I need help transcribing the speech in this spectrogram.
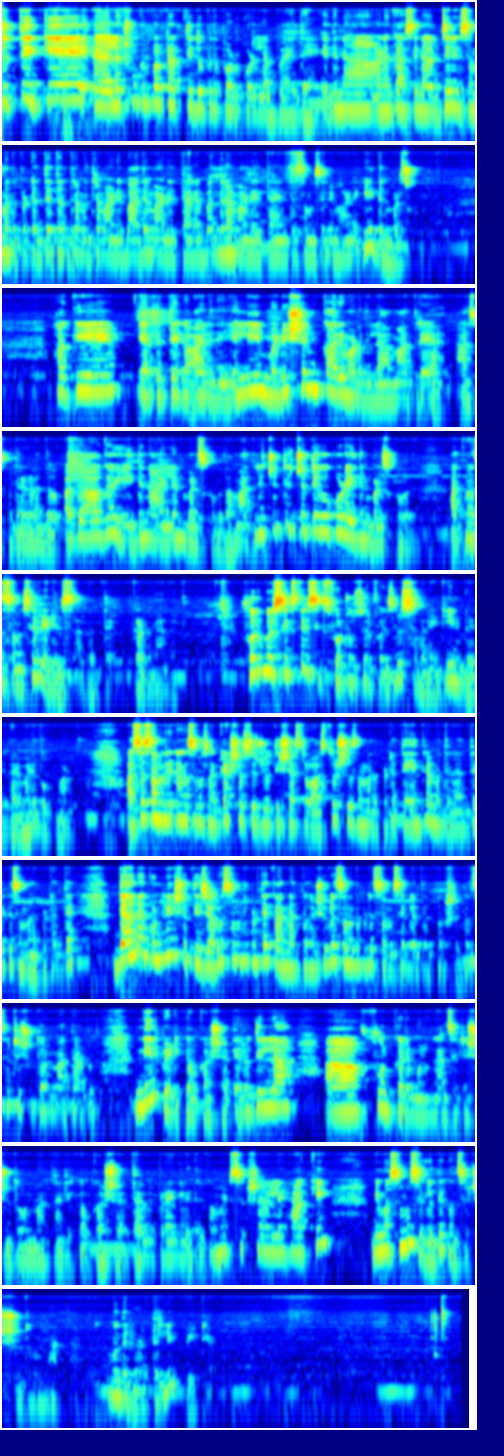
ಜೊತೆಗೆ ಲಕ್ಷ್ಮೀಕೃಪಾ ಲಕ್ಷ್ಮೀ ಕೃಪಾ ಪ್ರಾಪ್ತಿ ಧೂಪದ ಕೂಡ ಲಭ್ಯ ಇದೆ. ಇದನ್ನ ಹಣಕಾಸಿನ ಅರ್ಜನೆಗೆ ಸಂಬಂಧಪಟ್ಟಂತೆ ತಂತ್ರಮಂತ್ರ ಮಾಡಿ, ಬಾಧೆ ಮಾಡಿರ್ತಾರೆ, ಬಂಧನ ಮಾಡಿರ್ತಾರೆ ಅಂತ ಸಮಸ್ಯೆ ನಿವಾರಣೆಗೆ ಇದನ್ನು ಬಳಸ್ಬೋದು ಹಾಗೆ ಎರಡತ್ತೆಗೆ ಆಯಿಲ್ ಇದೆ. ಎಲ್ಲಿ ಮೆಡಿಸಿನ್ ಕಾರ್ಯ ಮಾಡೋದಿಲ್ಲ, ಮಾತ್ರೆ ಆಸ್ಪತ್ರೆಗಳದ್ದು. ಅದು ಆಗ ಇದನ್ನ ಆಯಿಲನ್ನು ಬಳಸ್ಕೋಬೋದು. ಮಾತ್ರೆ ಜೊತೆ ಜೊತೆಗೂ ಕೂಡ ಇದನ್ನು ಬಳಸ್ಕೋಬೋದು. ಆತ್ಮದ ಸಮಸ್ಯೆ ರಿಡ್ಯೂಸ್ ಆಗುತ್ತೆ, ಕಡಿಮೆ ಆಗುತ್ತೆ. Phone number six three six four two zero five zero seven eight ಏನು ಬೇಕಾದ್ರೆ ಮಾಡಿ ಬುಕ್ ಮಾಡಿ. ಅಸ್ತ ಸಮ ಸಂಖ್ಯಾಶಾಸ್ತ್ರ ಜ್ಯೋತಿಷಾಸ್ತ್ರ ವಾಸ್ತುಶಾಸ್ತ್ರ ಸಂಬಂಧಪಟ್ಟಂತೆ, ಯಂತ್ರ ಮತ್ತು ನಂತರಕ್ಕೆ ಸಂಬಂಧಪಟ್ಟಂತೆ, ಧ್ಯಾನ, ಕುಂಡಲಿ, ಶಕ್ತಿ ಜಾಗೃತಿ ಸಂಬಂಧಪಟ್ಟಂತೆ, ಕಾರಣಾತ್ಮಕ ವಿಷಯಗಳು ಸಂಬಂಧಪಟ್ಟ ಸಮಸ್ಯೆಗಳ ಪಕ್ಷ ಸಟೇಶನ್ ತೊಗೊಂಡು ಮಾತನಾಡ್ಬೋದು. ನೀರು ಭೇಟಿಗೆ ಅವಕಾಶ ಇರೋದಿಲ್ಲ ಫೋನ್ ಕರೆ ಮೂಲಕ ಕನ್ಸಲ್ಟೇಷನ್ ತೊಗೊಂಡು ಮಾತನಾಡಲಿಕ್ಕೆ ಅವಕಾಶ ಇರುತ್ತೆ. ಅಭಿಪ್ರಾಯಗಳಿದ್ದರೆ ಕಮೆಂಟ್ ಸೆಕ್ಷನಲ್ಲಿ ಹಾಕಿ. ನಿಮ್ಮ ಸಮಸ್ಯೆಗಳಿದ್ದರೆ ಕನ್ಸಲ್ಟೇಷನ್ ತೊಗೊಂಡು ಮಾತನಾಡಿ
